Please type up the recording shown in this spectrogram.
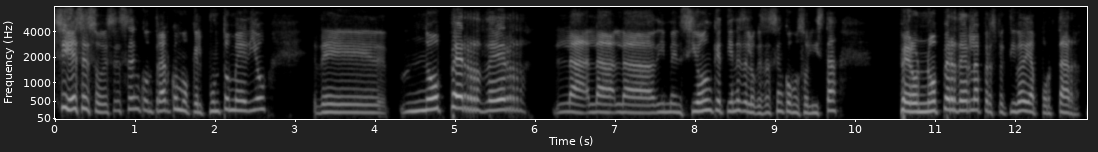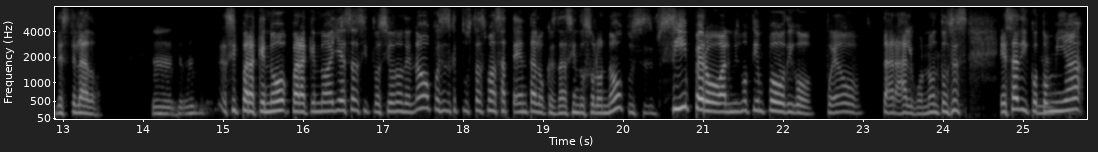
Sí, es eso, es, es encontrar como que el punto medio de no perder la, la, la, dimensión que tienes de lo que se hacen como solista, pero no perder la perspectiva de aportar de este lado. Sí, para que no, para que no haya esa situación donde no, pues es que tú estás más atenta a lo que estás haciendo solo, no, pues sí, pero al mismo tiempo digo, puedo dar algo, ¿no? Entonces, esa dicotomía,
